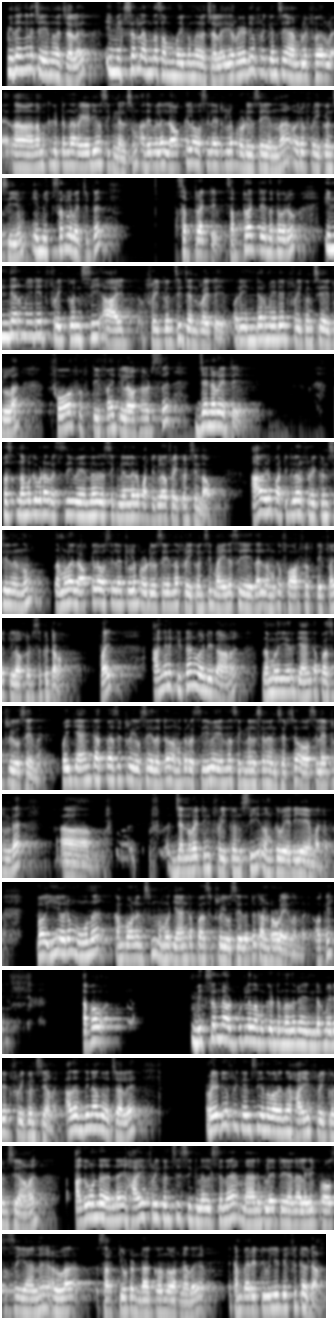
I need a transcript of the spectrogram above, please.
അപ്പം ഇതെങ്ങനെ ചെയ്യുന്ന വെച്ചാൽ ഈ മിക്സറിൽ എന്താ സംഭവിക്കുന്നത് വെച്ചാൽ ഈ റേഡിയോ ഫ്രീക്വൻസി ആംപ്ലിഫയറിൽ നമുക്ക് കിട്ടുന്ന റേഡിയോ സിഗ്നൽസും അതേപോലെ ലോക്കൽ ഓസിലേറ്ററിൽ പ്രൊഡ്യൂസ് ചെയ്യുന്ന ഒരു ഫ്രീക്വൻസിയും ഈ മിക്സറിൽ വെച്ചിട്ട് സബ്ട്രാക്ട് ചെയ്യും. സബ്ട്രാക്ട് ചെയ്തിട്ട് ഒരു ഇന്റർമീഡിയറ്റ് ഫ്രീക്വൻസി ആയി ഫ്രീക്വൻസി ജനറേറ്റ് ചെയ്യും. ഒരു ഇന്റർമീഡിയറ്റ് ഫ്രീക്വൻസി ആയിട്ടുള്ള four fifty five kilohertz generate ചെയ്യും. ഇപ്പൊ നമുക്കിവിടെ റിസീവ് ചെയ്യുന്ന സിഗ്നലിന് ഒരു പർട്ടിക്കുലർ ഫ്രീക്വൻസി ഉണ്ടാവും. ആ ഒരു പർട്ടിക്കുലർ ഫ്രീക്വൻസിയിൽ നിന്നും നമ്മൾ ലോക്കൽ ഓസിലേറ്ററിൽ പ്രൊഡ്യൂസ് ചെയ്യുന്ന ഫ്രീക്വൻസി മൈനസ് ചെയ്താൽ നമുക്ക് four fifty five kilohertz കിട്ടണം. റൈറ്റ് അങ്ങനെ കിട്ടാൻ വേണ്ടിയിട്ടാണ് നമ്മൾ ഈ ഒരു ഗ്യാങ് കപ്പാസിറ്റർ യൂസ് ചെയ്യുന്നത്. അപ്പോൾ ഈ ഗ്യാങ് കപ്പാസിറ്റർ യൂസ് ചെയ്തിട്ട് നമുക്ക് റിസീവ് ചെയ്യുന്ന സിഗ്നൽസിനനുസരിച്ച് ഓസിലേറ്ററിന്റെ ജനറേറ്റിംഗ് ഫ്രീക്വൻസി നമുക്ക് വേരി ചെയ്യാൻ പറ്റും. അപ്പോൾ ഈ ഒരു മൂന്ന് കമ്പോണൻസും നമ്മൾ ഗ്യാങ് കപ്പാസിറ്റർ യൂസ് ചെയ്തിട്ട് കൺട്രോൾ ചെയ്യുന്നുണ്ട്. ഓക്കെ അപ്പോൾ മിക്സറിന്റെ ഔട്ട്പുട്ടിൽ നമുക്ക് കിട്ടുന്നത് ഒരു ഇന്റർമീഡിയറ്റ് ഫ്രീക്വൻസിയാണ് അതെന്തിനാന്ന് വെച്ചാൽ റേഡിയോ ഫ്രീക്വൻസി എന്ന് പറയുന്നത് ഹൈ ഫ്രീക്വൻസി ആണ്. അതുകൊണ്ട് തന്നെ ഹൈ ഫ്രീക്വൻസി സിഗ്നൽസിനെ മാനിപ്പുലേറ്റ് ചെയ്യാൻ അല്ലെങ്കിൽ പ്രോസസ്സ് ചെയ്യാൻ ഉള്ള സർക്യൂട്ട് ഉണ്ടാക്കുക എന്ന് പറഞ്ഞത് കമ്പാരിറ്റീവ്ലി ഡിഫിക്കൽട്ടാണ്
